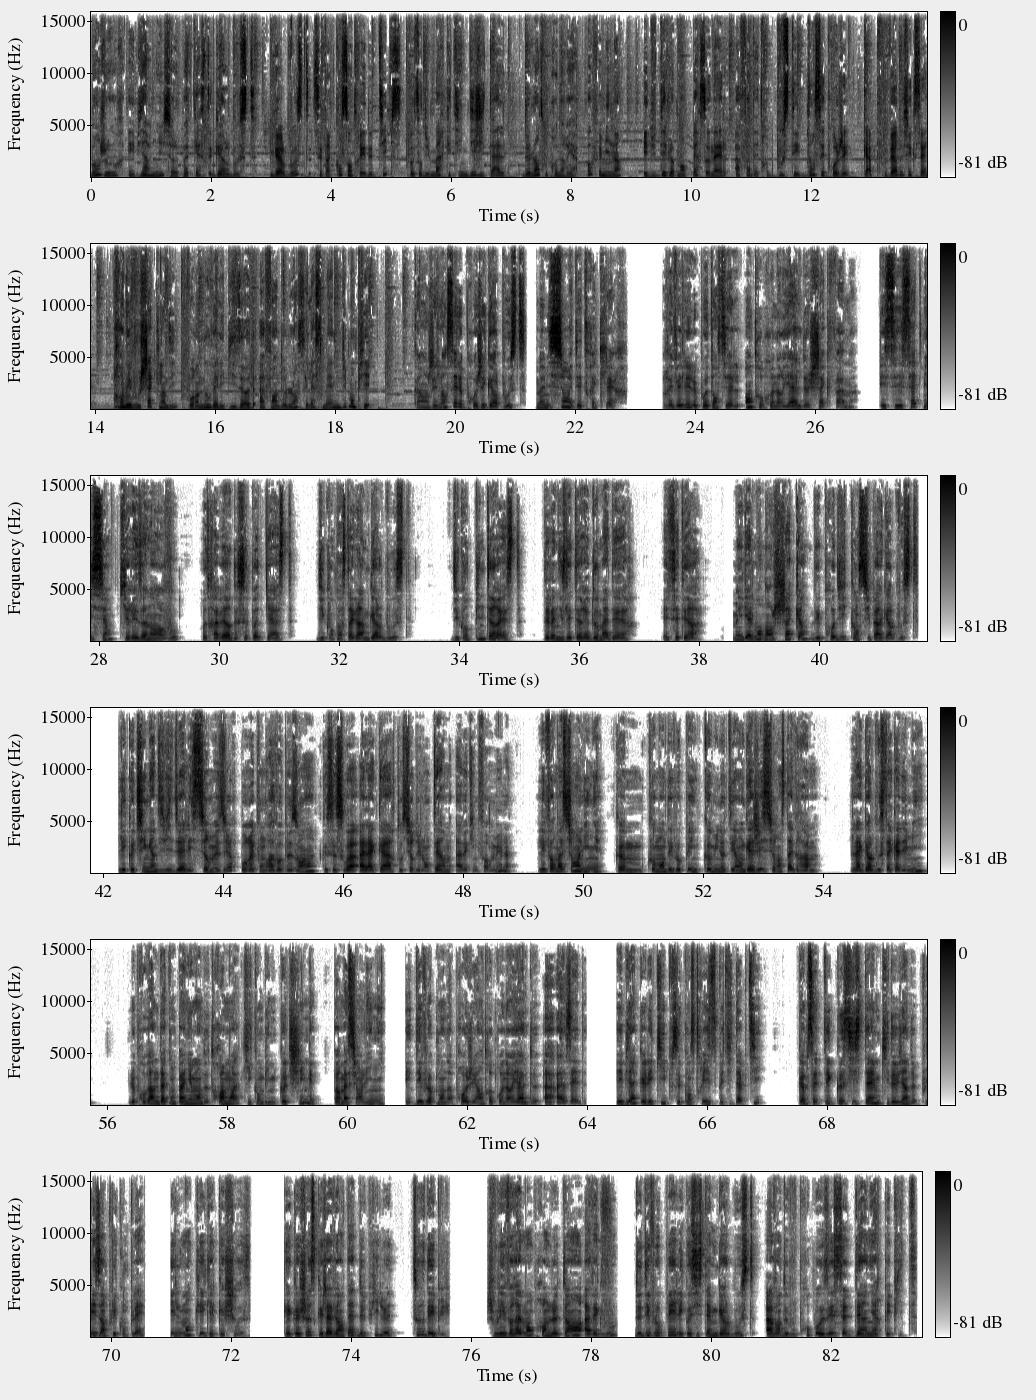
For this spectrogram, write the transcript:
Bonjour et bienvenue sur le podcast Girl Boost. Girl Boost, c'est un concentré de tips autour du marketing digital, de l'entrepreneuriat au féminin et du développement personnel afin d'être boosté dans ses projets cap vers le succès. Rendez-vous chaque lundi pour un nouvel épisode afin de lancer la semaine du bon pied. Quand j'ai lancé le projet Girl Boost, ma mission était très claire. Révéler le potentiel entrepreneurial de chaque femme. Et c'est cette mission qui résonne en vous au travers de ce podcast, du compte Instagram Girl Boost, du compte Pinterest, de la newsletter hebdomadaire, etc. Mais également dans chacun des produits conçus par Girl Boost. Les coachings individuels et sur mesure pour répondre à vos besoins, que ce soit à la carte ou sur du long terme avec une formule. Les formations en ligne, comme comment développer une communauté engagée sur Instagram. La Girl Boost Academy, le programme d'accompagnement de trois mois qui combine coaching, formation en ligne et développement d'un projet entrepreneurial de A à Z. Et bien que l'équipe se construise petit à petit, comme cet écosystème qui devient de plus en plus complet, il manquait quelque chose. Quelque chose que j'avais en tête depuis le tout début. Je voulais vraiment prendre le temps avec vous de développer l'écosystème Girl Boost avant de vous proposer cette dernière pépite.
